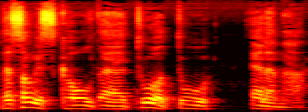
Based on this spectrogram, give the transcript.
the song is called uh, Tuo Tu Elema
